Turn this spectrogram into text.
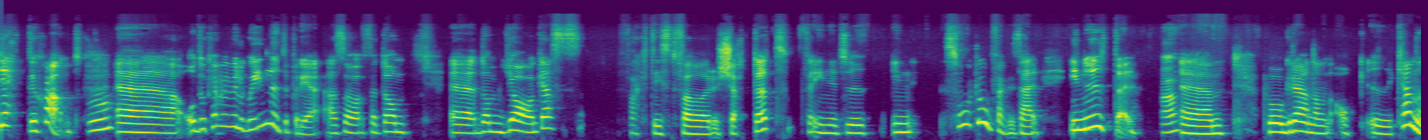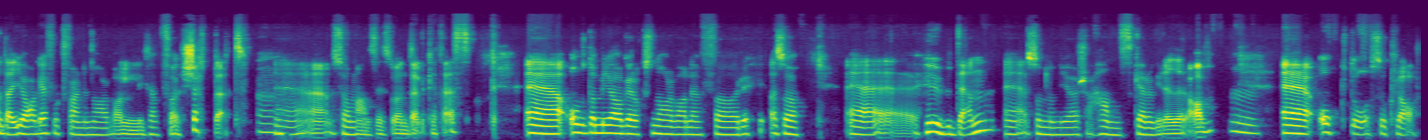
Jätteskönt. Mm. Eh, och då kan vi väl gå in lite på det. Alltså för att de, eh, de jagas faktiskt för köttet. För inuit, in, svårt ord faktiskt här. Inuiter. Ja. Eh, på Grönland och i Kanada jagar fortfarande narvalen liksom för köttet. Ja. Eh, som anses då en delikatess. Eh, och de jagar också narvalen för alltså, eh, huden eh, som de gör så handskar och grejer av. Mm. Eh, och då såklart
